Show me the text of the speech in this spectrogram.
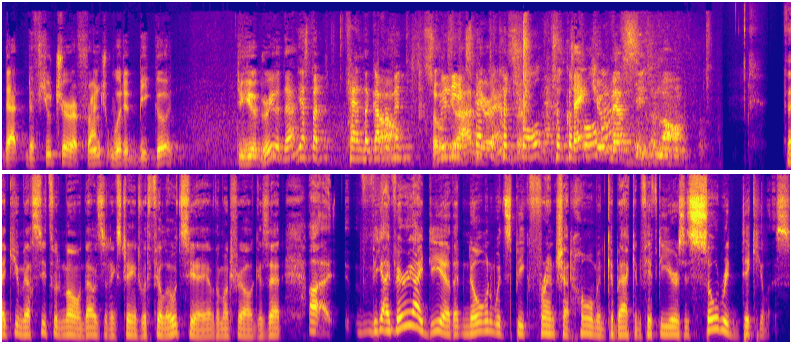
that the future of French wouldn't be good? Do you agree with that? Yes, but can the government Oh, so really expect to answer. control to control Thank you, that? merci tout le monde. Thank you, merci tout le monde. That was an exchange with Phil Authier of the Montreal Gazette. Uh, the very idea that no one would speak French at home in Quebec in 50 years is so ridiculous.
